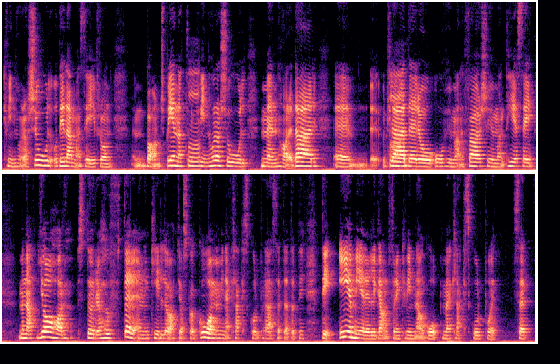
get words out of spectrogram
kvinnor har kjol och det lär man sig från eh, barnsben att kvinnor har kjol, män har det där, eh, eh, kläder och, och hur man för sig, hur man ter sig. Men att jag har större höfter än en kille och att jag ska gå med mina klackskor på det här sättet. Att det, det är mer elegant för en kvinna att gå med klackskor på ett sätt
